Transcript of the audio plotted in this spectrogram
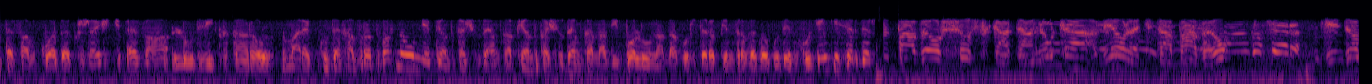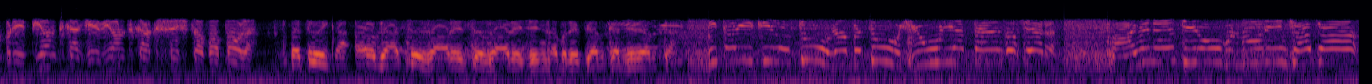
Stefan Kłebek 6, Ewa Ludwik Karol. Marek QTH Wrocław, no u mnie piątka siódemka, piątka siódemka na Dipolu na dachu czteropiętrowego budynku. Dzięki serdecznie. Paweł Szóstka, Danuta Wioletta Paweł. Dzień dobry, piątka, dziewiątka, Krzysztof Opole. Petrójka, Olga, Cezary, Cezary. Dzień dobry, piątka, dziewiątka. Italy Kilo 2, number 2, Julia Tango Sierra. 5 and 8 Kilo, good morning, ciao ciao.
